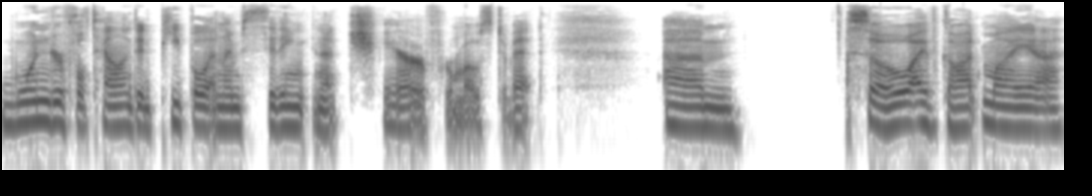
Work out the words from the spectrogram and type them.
wonderful, talented people and I'm sitting in a chair for most of it. Um, so I've got my, uh,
